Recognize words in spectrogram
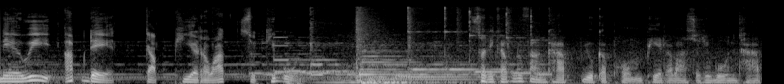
Navy Update กับพีรวัตรสุทธิบุญส วัสดีครับผู้ฟังครับ อยู่กับผมพีรวัตรสุทธิบุญครับ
